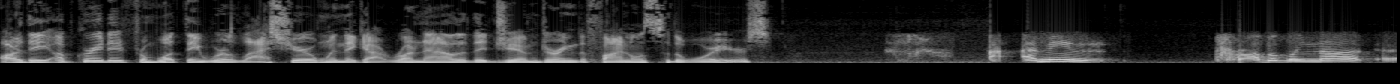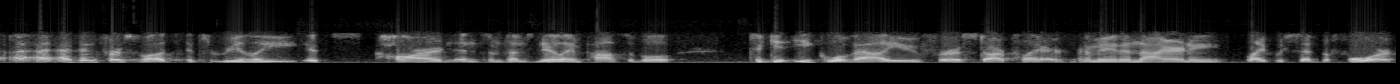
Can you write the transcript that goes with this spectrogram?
are they upgraded from what they were last year when they got run out of the gym during the finals to the Warriors? I mean, probably not. I, I think first of all, it's, it's really it's hard and sometimes nearly impossible to get equal value for a star player. I mean, the irony, like we said before,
